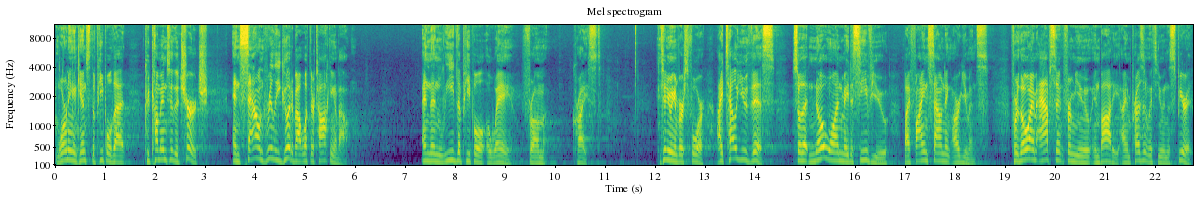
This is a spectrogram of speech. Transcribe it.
warning against the people that could come into the church and sound really good about what they're talking about, and then lead the people away from Christ. Continuing in verse 4 I tell you this so that no one may deceive you by fine sounding arguments. For though I am absent from you in body, I am present with you in the spirit,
